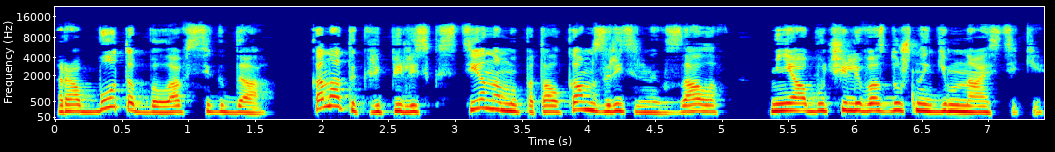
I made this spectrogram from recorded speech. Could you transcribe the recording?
Работа была всегда. Канаты крепились к стенам и потолкам зрительных залов. Меня обучили воздушной гимнастике.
